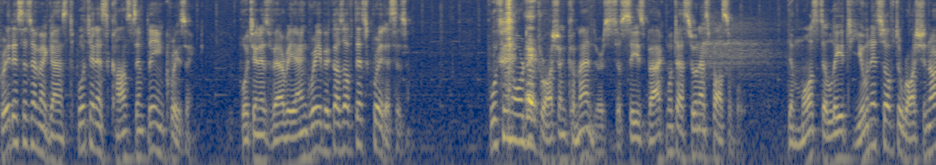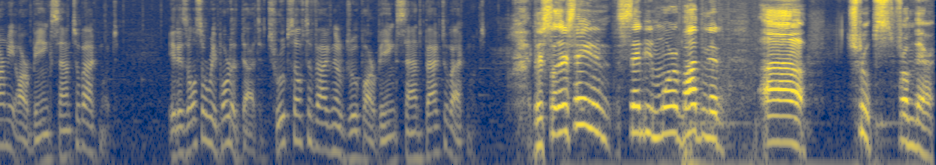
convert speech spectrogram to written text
criticism against Putin is constantly increasing. Putin is very angry because of this criticism. Putin ordered Russian commanders to seize Bakhmut as soon as possible. The most elite units of the Russian army are being sent to Bakhmut. It is also reported that troops of the Wagner group are being sent back to Bakhmut. They're, so they're saying sending more Wagner uh, troops from there.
